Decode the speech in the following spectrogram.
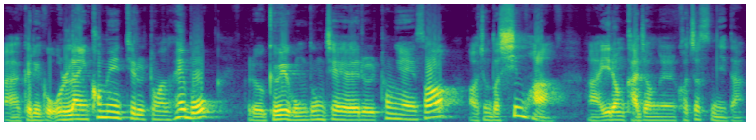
아, 그리고 온라인 커뮤니티를 통한 회복, 그리고 교회 공동체를 통해서 어, 좀더 심화, 아, 이런 과정을 거쳤습니다.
